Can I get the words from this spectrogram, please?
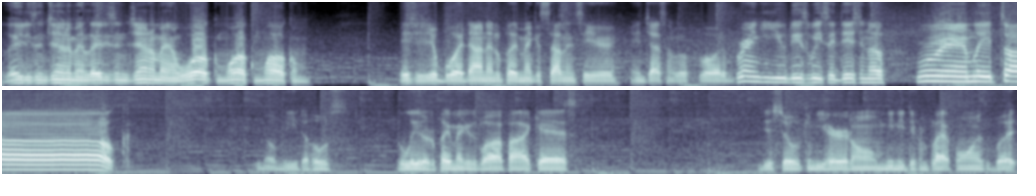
Ladies and gentlemen, ladies and gentlemen, welcome, welcome, welcome. This is your boy down at the Playmaker Silence here in Jacksonville, Florida, bringing you this week's edition of Ramley Talk. You know me, the host, the leader of the Playmakers Bar podcast. This show can be heard on many different platforms, but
